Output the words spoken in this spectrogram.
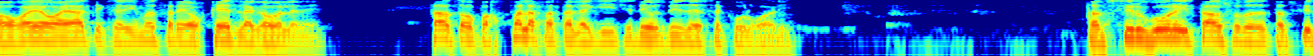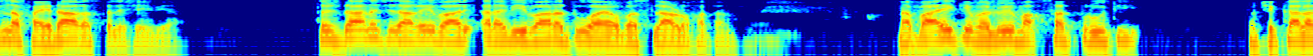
او غي آیات کریمه سره یو قید لګول دي تا ته په خپل پته لګي چې دیو دې ځای څه کول غواړي تفسیر ګوري تاسو به تفسیر نه फायदा غستل شي بیا تش دا نه چې دا غي عربي عبارت وای او بس لاړو ختم شو نه پای کې بلوي مقصد پروتي او چې کله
